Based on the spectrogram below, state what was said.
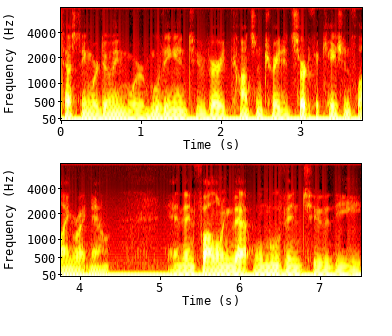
testing we're doing. We're moving into very concentrated certification flying right now. And then following that, we'll move into the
